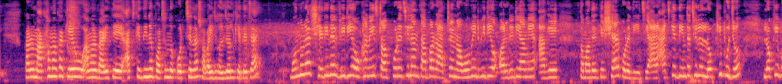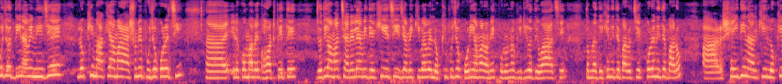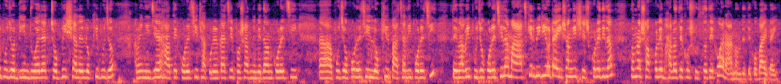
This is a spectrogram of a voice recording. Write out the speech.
কারণ মাখা মাখা কেউ আমার বাড়িতে আজকের দিনে পছন্দ করছে না, সবাই ঝোল ঝোল খেতে চায়। বন্ধুরা, সেদিনের ভিডিও ওখানেই স্টপ করেছিলাম। তারপর রাত্রে নবমীর ভিডিও অলরেডি আমি আগে তোমাদেরকে শেয়ার করে দিয়েছি। আর আজকের দিনটা ছিল লক্ষ্মী পুজো। লক্ষ্মী পুজোর দিন আমি নিজে লক্ষ্মী মাকে আমার আসনে পুজো করেছি। এরকমভাবে ঘট পেতে যদিও আমার চ্যানেলে আমি দেখিয়েছি যে আমি কীভাবে লক্ষ্মী পুজো করি, আমার অনেক পুরনো ভিডিও দেওয়া আছে। তোমরা দেখে নিতে পারো চেক করে নিতে পারো। আর সেই দিন আর কি লক্ষ্মী পুজোর দিন দু হাজার চব্বিশ সালে লক্ষ্মী পুজো, আমি নিজের হাতে করেছি, ঠাকুরের কাছে প্রসাদ নিবেদন করেছি পুজো করেছি, লক্ষ্মীর পাঁচালি পড়েছি, তো এভাবেই পুজো করেছিলাম। আর আজকের ভিডিওটা এই সঙ্গে শেষ করে দিলাম। তোমরা সকলে ভালো থেকো, সুস্থ থেকো, আর আনন্দে থেকো। Bye bye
